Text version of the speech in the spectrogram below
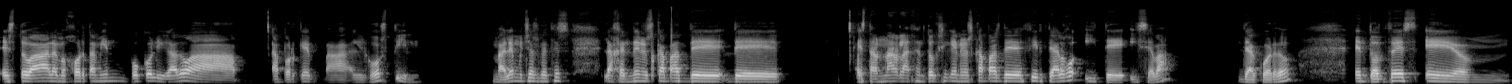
Esto va a lo mejor también un poco ligado a, a por qué, al ghosting. ¿Vale? Muchas veces la gente no es capaz de está en una relación tóxica y no es capaz de decirte algo y, te, y se va. ¿De acuerdo? Entonces, em,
